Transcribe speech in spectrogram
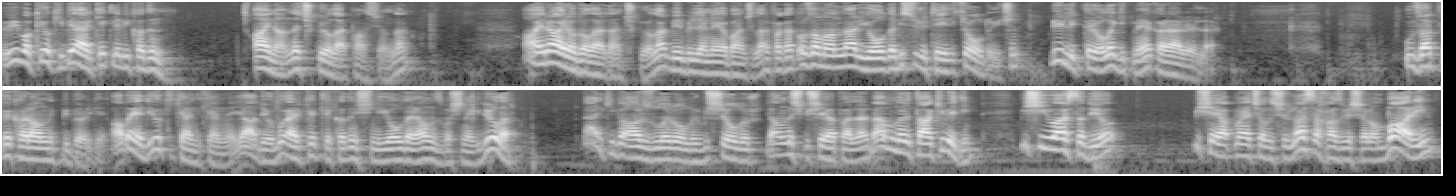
Ve bir bakıyor ki bir erkekle bir kadın aynı anda çıkıyorlar pansiyondan. Ayrı ayrı odalardan çıkıyorlar. Birbirlerine yabancılar. Fakat o zamanlar yolda bir sürü tehlike olduğu için birlikte yola gitmeye karar verirler. Uzak ve karanlık bir bölge. Abaya diyor ki kendi kendine ya diyor bu erkekle kadın şimdi yolda yalnız başına gidiyorlar. Belki bir arzuları olur, bir şey olur, yanlış bir şey yaparlar. Ben bunları takip edeyim. Bir şey varsa diyor bir şey yapmaya çalışırlarsa hazbe şalom bağırayım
